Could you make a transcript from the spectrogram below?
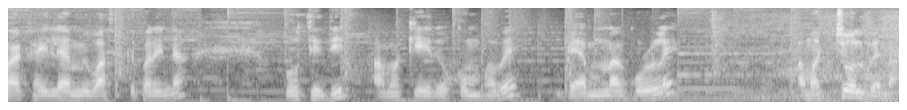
না খাইলে আমি বাঁচতে পারি না, প্রতিদিন আমাকে এরকমভাবে ব্যায়াম না করলে আমার চলবে না।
